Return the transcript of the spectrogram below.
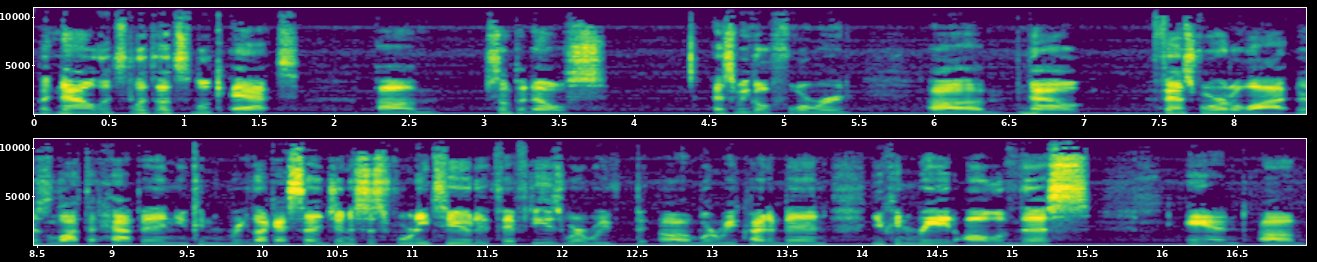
But now let's let's, let's look at um, something else as we go forward. Um, now, fast forward a lot. There's a lot that happened. You can read, like I said, Genesis 42 to 50 is where we've uh, where we've kind of been. You can read all of this and um,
